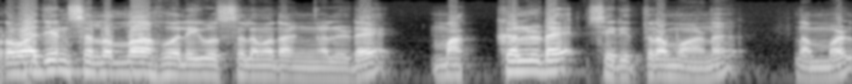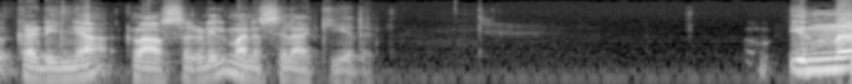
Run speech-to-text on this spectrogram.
പ്രവാചകൻ സല്ലാഹു അലൈഹി വസ്ലമ തങ്ങളുടെ മക്കളുടെ ചരിത്രമാണ് നമ്മൾ കഴിഞ്ഞ ക്ലാസ്സുകളിൽ മനസ്സിലാക്കിയത്. ഇന്ന്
